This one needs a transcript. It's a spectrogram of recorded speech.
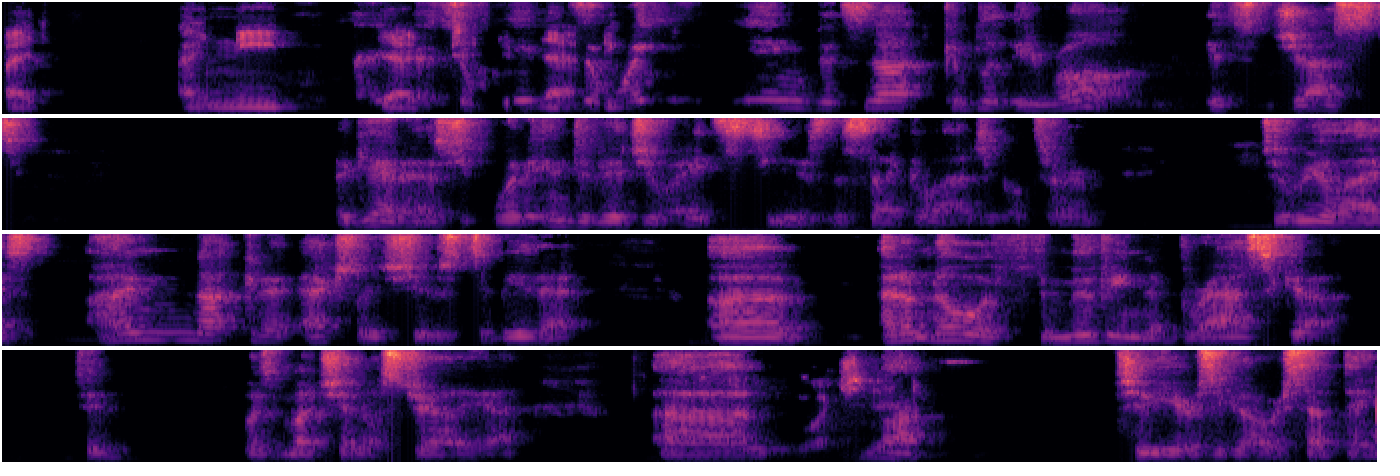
but I need that It's a, to do that. it's a way of being that's not completely wrong. It's just, again, as when individuates, to use the psychological term, to realize I'm not going to actually choose to be that. Um, I don't know if the movie Nebraska did, was much in Australia. Um, watched two years ago or something.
